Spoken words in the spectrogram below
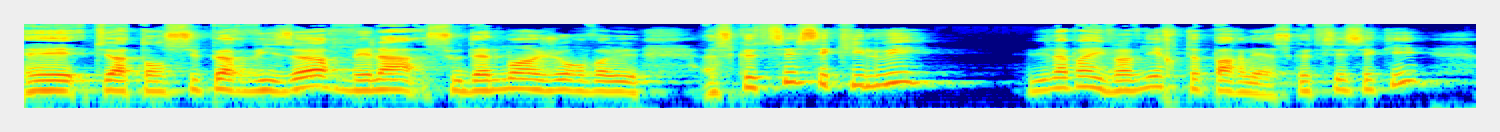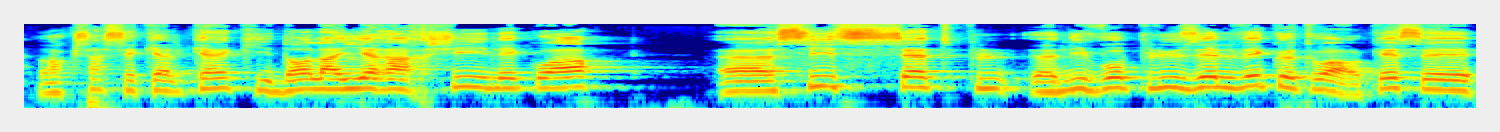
et tu as ton superviseur, mais là soudainement un jour on va lui... Est-ce que tu sais c'est qui lui? Lui là-bas il va venir te parler. Est-ce que tu sais c'est qui? Donc ça c'est quelqu'un qui dans la hiérarchie il est quoi? 6, euh, 7 niveaux plus élevés que toi. Ok, c'est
